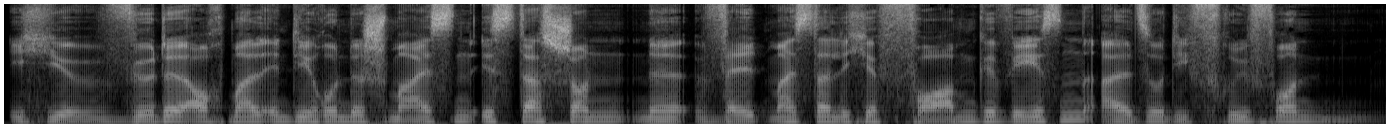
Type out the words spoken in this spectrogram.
Ich würde auch mal in die Runde schmeißen, ist das schon eine weltmeisterliche Form gewesen? Also die Frühform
